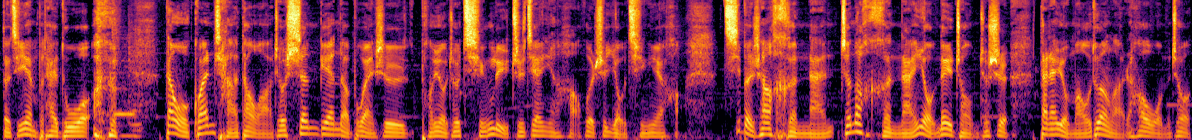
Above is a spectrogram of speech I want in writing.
的经验不太多，但我观察到啊，就身边的不管是朋友，就情侣之间也好，或者是友情也好，基本上很难，真的很难有那种就是大家有矛盾了，然后我们就。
